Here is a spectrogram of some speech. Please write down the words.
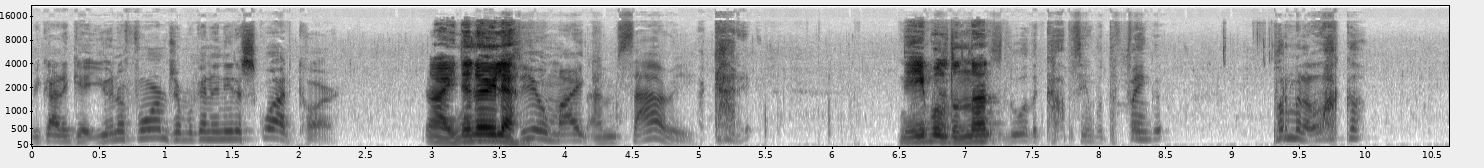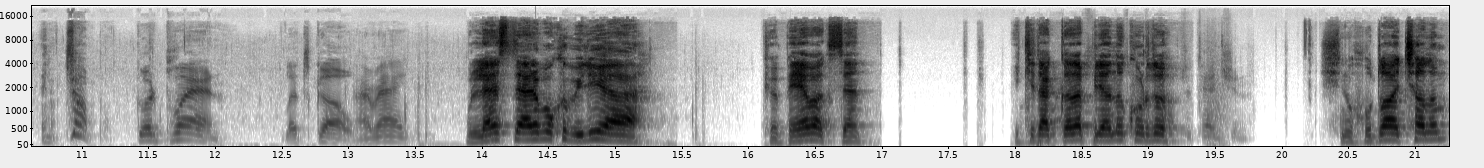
We got to get uniforms and we're going to need a squad car. Aynen öyle. To you, Mike. I'm sorry. I got it. Neyi buldun lan? Lure the cops in with the finger, put them in a locker, and jump 'em. Good plan. Let's go. All right. Bu her boku biliyor ha. Köpeğe bak sen. İki dakikada planı kurdu. Şimdi hudu açalım.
